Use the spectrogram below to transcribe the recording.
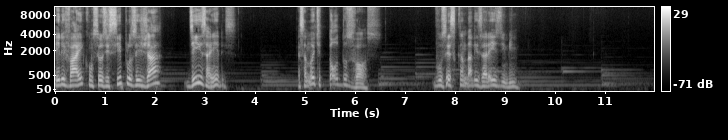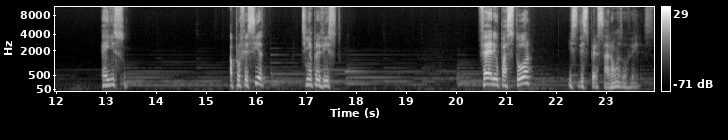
ele vai com seus discípulos e já diz a eles: Essa noite todos vós vos escandalizareis de mim. É isso. A profecia tinha previsto. Fere o pastor e se dispersarão as ovelhas.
